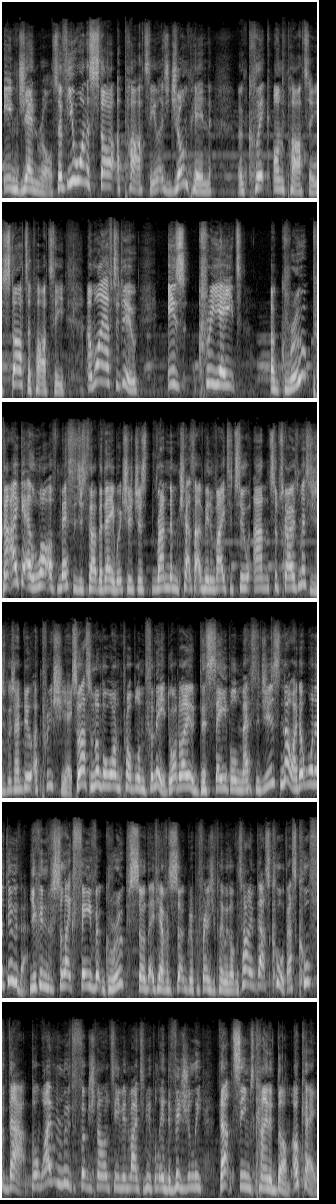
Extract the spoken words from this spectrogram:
in general. So if you want to start a party, let's jump in and click on party, start a party, and what I have to do is create a group. Now, I get a lot of messages throughout the day, which are just random chats that I've been invited to and subscribers messages, which I do appreciate. So that's the number one problem for me. What do I do? Disable messages? No, I don't want to do that. You can select favorite groups so that if you have a certain group of friends you play with all the time, that's cool. That's cool for that. But why remove the functionality of inviting people individually? That seems kind of dumb. Okay.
